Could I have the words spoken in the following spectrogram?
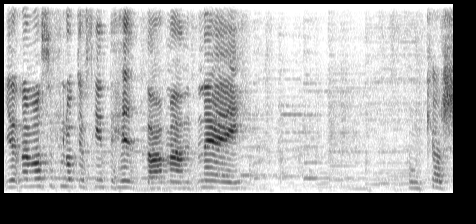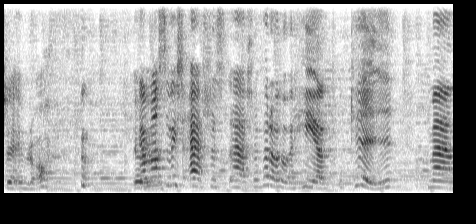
Jag, nej men alltså förlåt jag ska inte hejta men nej. Hon kanske är bra. Ja men alltså visst Ashes Ashes var helt okej men...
